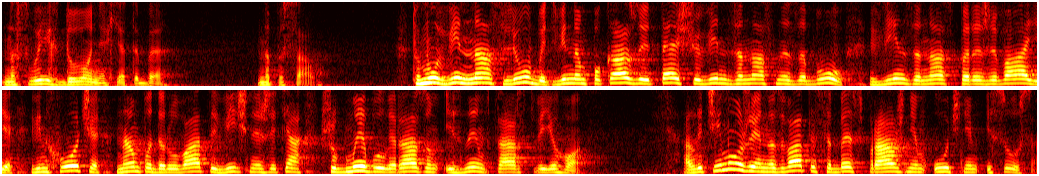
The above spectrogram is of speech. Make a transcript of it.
На своїх долонях я тебе написав. Тому Він нас любить, Він нам показує те, що Він за нас не забув, Він за нас переживає, Він хоче нам подарувати вічне життя, щоб ми були разом із Ним в царстві Його. Але чи можу я назвати себе справжнім учнем Ісуса?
